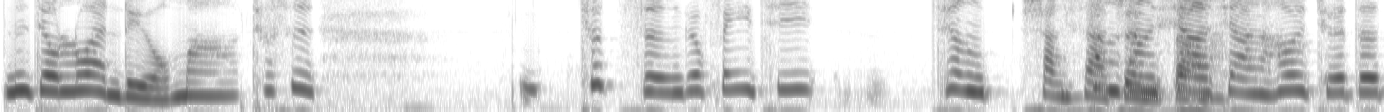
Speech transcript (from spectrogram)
那叫乱流吗？就是就整个飞机这样上上上下下，然后觉得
